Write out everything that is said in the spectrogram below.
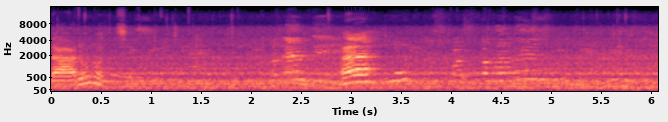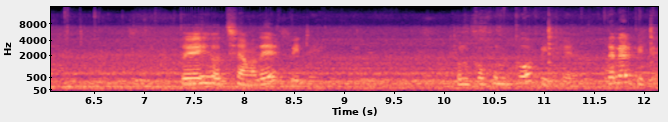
দারুণ হচ্ছে। হ্যাঁ। তো এই হচ্ছে আমাদের পিঠে। ফুলকো ফুলকো পিঠে, তেলের পিঠে।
